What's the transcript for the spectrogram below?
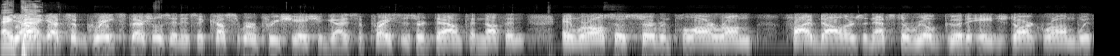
Hey, yeah, Pat. we got some great specials, and it's a customer appreciation, guys. The prices are down to nothing, and we're also serving Pilar rum, five dollars, and that's the real good aged dark rum with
